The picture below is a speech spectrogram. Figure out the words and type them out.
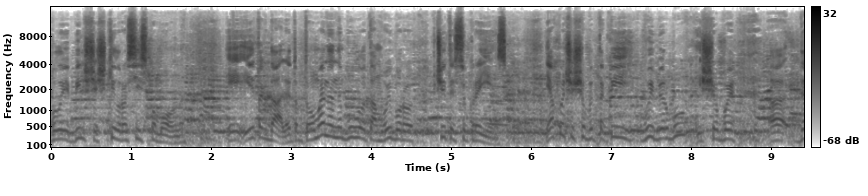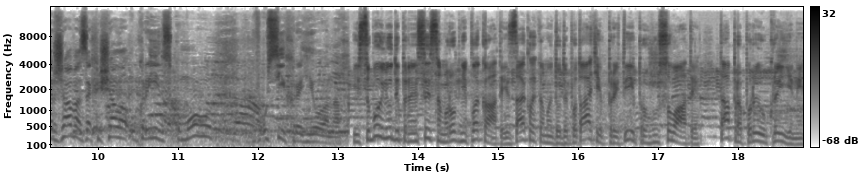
були більше шкіл російськомовних і, і так далі. Тобто, у мене не було там вибору вчитись українською. Я хочу, щоб такий вибір був і щоб е, держава захищала українську мову в усіх регіонах. Із собою люди принесли саморобні плакати із закликами до депутатів прийти і проголосувати та прапори України.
